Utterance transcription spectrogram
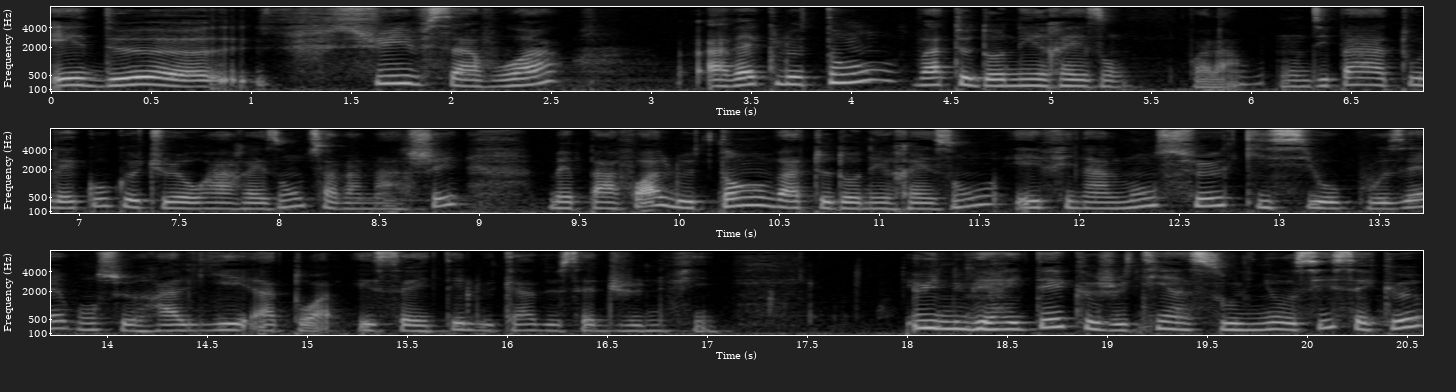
et de euh, suivre sa voie avec le temps va te donner raison. Voilà, on ne dit pas à tous les coups que tu auras raison, ça va marcher, mais parfois le temps va te donner raison et finalement ceux qui s'y opposaient vont se rallier à toi. Et ça a été le cas de cette jeune fille. Une vérité que je tiens à souligner aussi, c'est que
